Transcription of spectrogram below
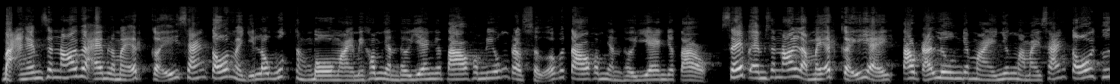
Bạn em sẽ nói với em là mày ích kỷ, sáng tối mày chỉ lo quất thằng bồ mày mày không dành thời gian cho tao, không đi uống trà sữa với tao, không dành thời gian cho tao. Sếp em sẽ nói là mày ích kỷ vậy, tao trả lương cho mày, nhưng mà mày sáng tối cứ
